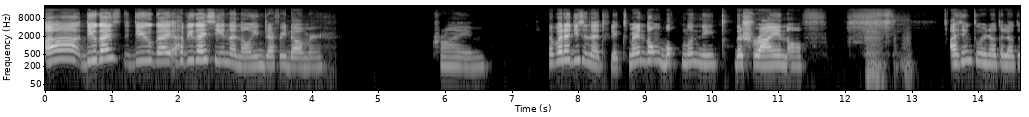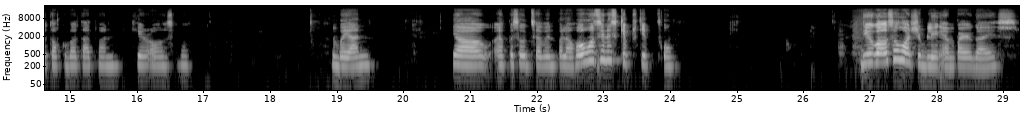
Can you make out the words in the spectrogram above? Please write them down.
Ah, do you guys do you guys have you guys seen ano yung Jeffrey Dahmer? Crime. Napanood niyo sa Netflix. Meron tong book nun eh. The Shrine of... I think we're not allowed to talk about that one here also. Ano ba yan? Yeah, episode 7 pala. Oo, siniskip-skip ko. Do you also watch Bling Empire, guys?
